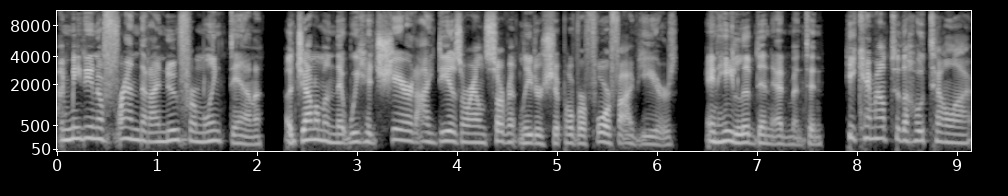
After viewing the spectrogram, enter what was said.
I'm meeting a friend that I knew from LinkedIn, a gentleman that we had shared ideas around servant leadership over four or five years, and he lived in Edmonton. He came out to the hotel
